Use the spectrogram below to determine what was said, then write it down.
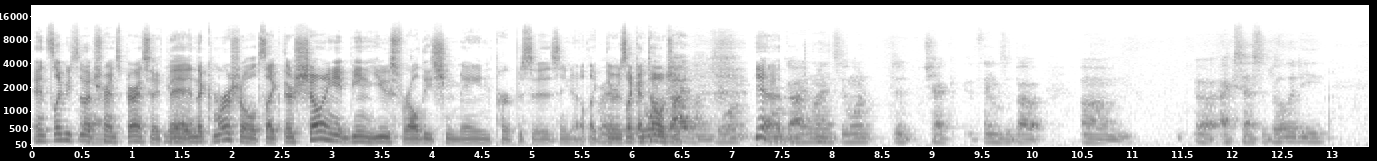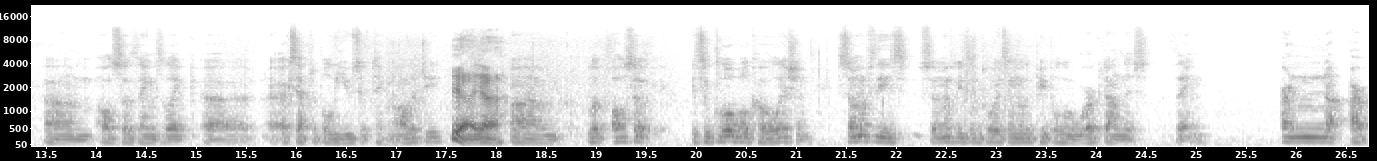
and it's like we said about uh, transparency. Like yeah. the, in the commercial, it's like they're showing it being used for all these humane purposes. You know, like right. there's like they I told you. want Guidelines. They want Yeah. more guidelines. They want to check things about um, uh, accessibility. Um, also things like uh, acceptable use of technology. Yeah, yeah, Um, look, also, it's a global coalition. Some of these, some of these employees, some of the people who worked on this thing, are not are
